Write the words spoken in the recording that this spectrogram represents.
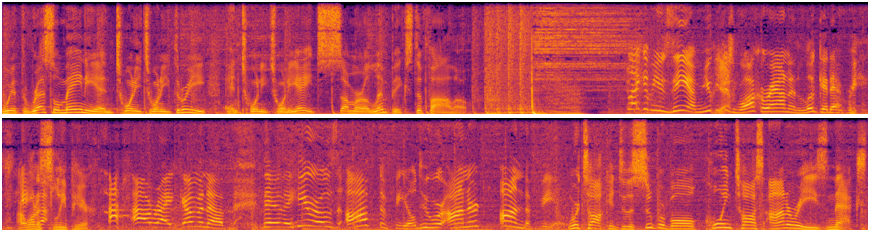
with WrestleMania in 2023 and 2028 Summer Olympics to follow. It's like a museum. You can Yeah. just walk around and look at everything. I want to sleep here. All right, coming up, they're the heroes off the field who were honored on the field. We're talking to the Super Bowl coin toss honorees next.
